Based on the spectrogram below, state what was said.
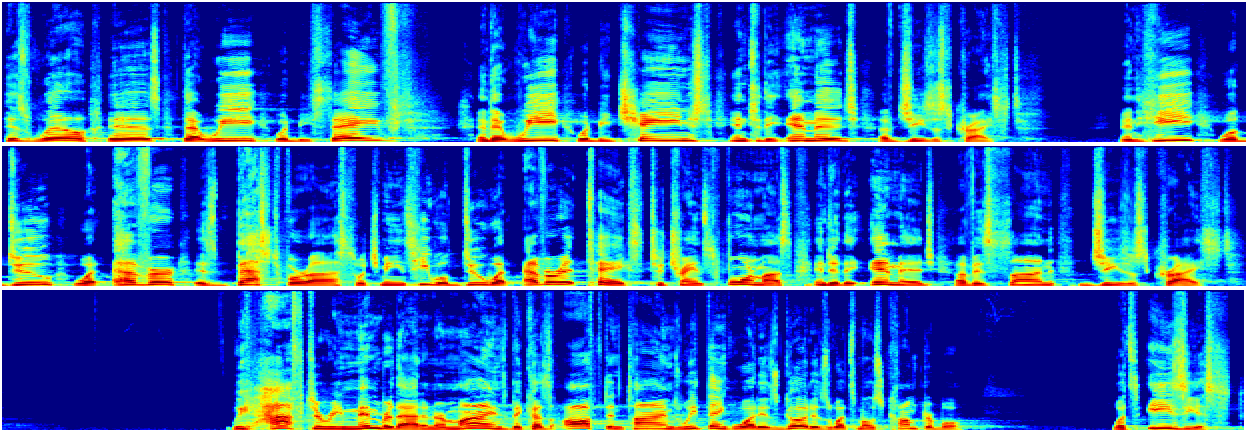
His will is that we would be saved and that we would be changed into the image of Jesus Christ. And He will do whatever is best for us, which means He will do whatever it takes to transform us into the image of His Son, Jesus Christ. We have to remember that in our minds because oftentimes we think what is good is what's most comfortable, what's easiest.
